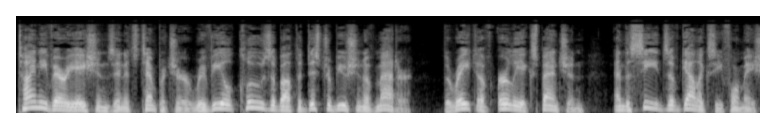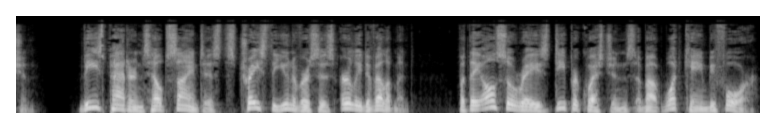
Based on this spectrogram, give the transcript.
Tiny variations in its temperature reveal clues about the distribution of matter, the rate of early expansion, and the seeds of galaxy formation. These patterns help scientists trace the universe's early development, but they also raise deeper questions about what came before.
